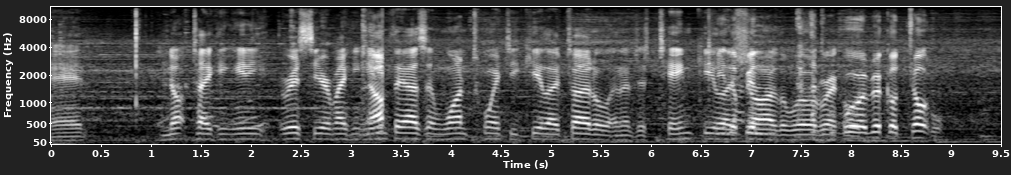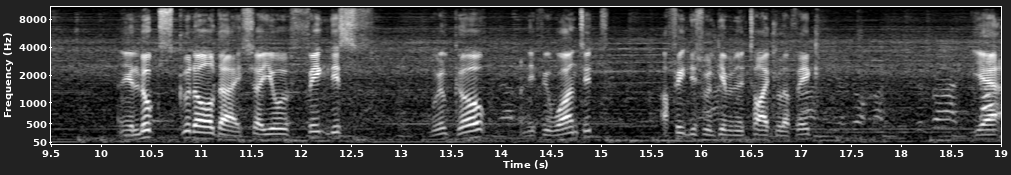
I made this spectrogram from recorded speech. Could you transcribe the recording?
And not taking any risks here, making No. 1,120 kilo total and at just 10 kilos shy of the world record. World record total. And it looks good all day. So you think this will go? And if he want it, I think this will give him the title. I think. Yeah.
